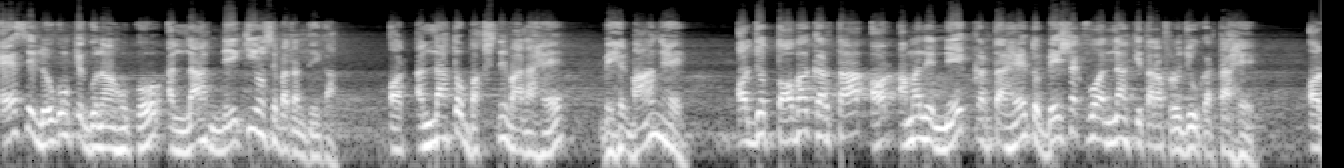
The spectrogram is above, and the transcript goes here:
ایسے لوگوں کے گناہوں کو اللہ نیکیوں سے بدل دے گا۔ اور اللہ تو بخشنے والا ہے، مہربان ہے۔ اور جو توبہ کرتا اور عمل نیک کرتا ہے، تو بے شک وہ اللہ کی طرف رجوع کرتا ہے۔ اور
